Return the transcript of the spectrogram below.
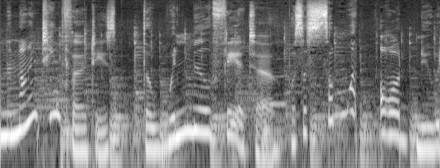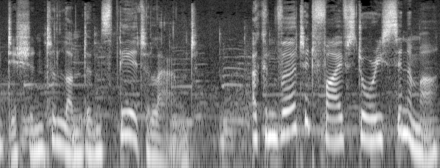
In the 1930s, the Windmill Theatre was a somewhat odd new addition to London's theatreland. A converted five story cinema,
